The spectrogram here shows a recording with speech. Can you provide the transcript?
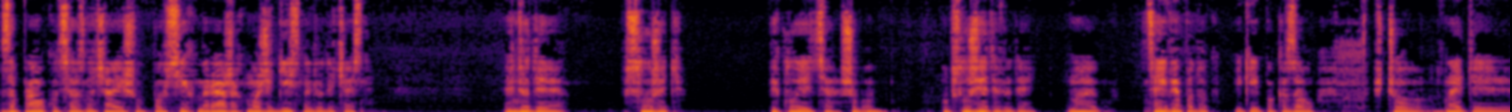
заправку, це означає, що по всіх мережах може дійсно люди чесні. Люди служать, піклуються, щоб обслужити людей. Ну, цей випадок, який показав, що, знаєте,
